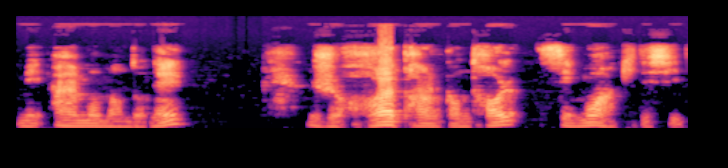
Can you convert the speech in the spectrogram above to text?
Mais à un moment donné, je reprends le contrôle, c'est moi qui décide.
